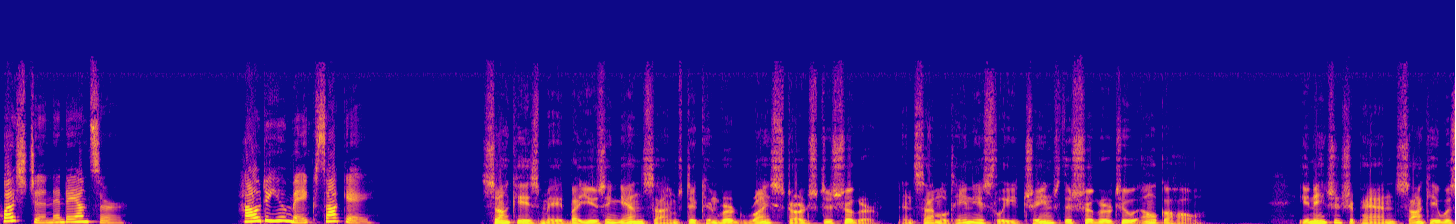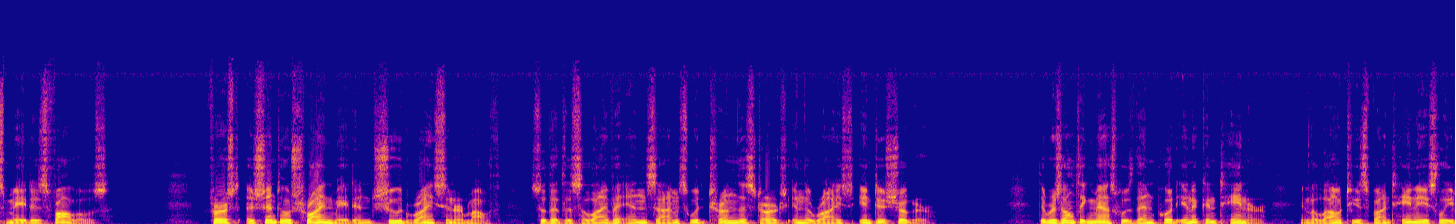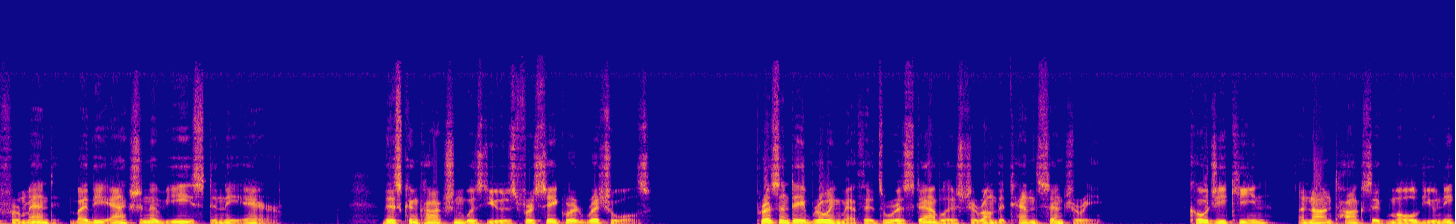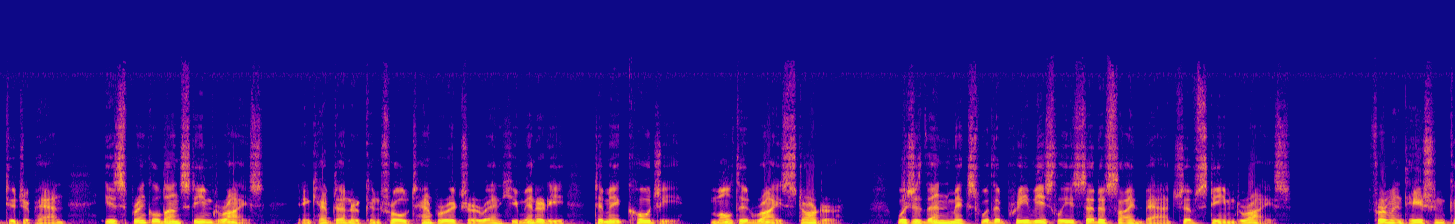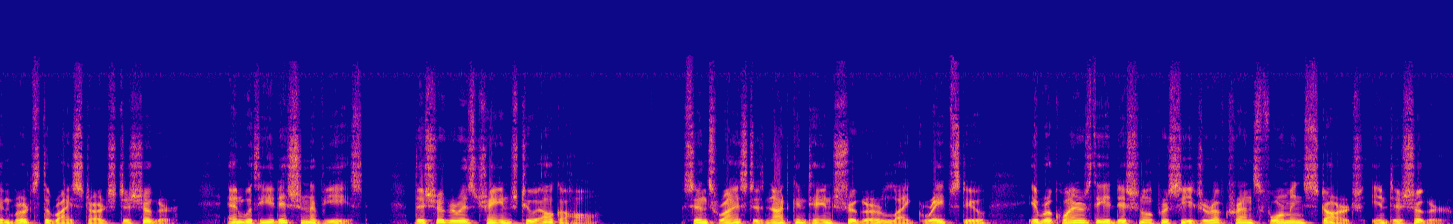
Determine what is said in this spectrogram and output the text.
Question and answer. How do you make sake? Sake is made by using enzymes to convert rice starch to sugar and simultaneously change the sugar to alcohol. In ancient Japan, sake was made as follows. First, a Shinto shrine maiden chewed rice in her mouth so that the saliva enzymes would turn the starch in the rice into sugar. The resulting mass was then put in a container and allowed to spontaneously ferment by the action of yeast in the air. This concoction was used for sacred rituals. Present day brewing methods were established around the 10th century. Koji kin, a non toxic mold unique to Japan, is sprinkled on steamed rice and kept under controlled temperature and humidity to make koji, malted rice starter, which is then mixed with a previously set aside batch of steamed rice. Fermentation converts the rice starch to sugar, and with the addition of yeast, the sugar is changed to alcohol. Since rice does not contain sugar like grapes do, it requires the additional procedure of transforming starch into sugar.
